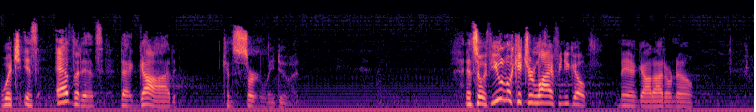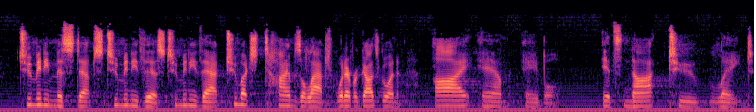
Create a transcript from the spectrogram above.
which is evidence that God can certainly do it. And so if you look at your life and you go, man, God, I don't know. Too many missteps, too many this, too many that, too much time's elapsed, whatever. God's going, I am able. It's not too late.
